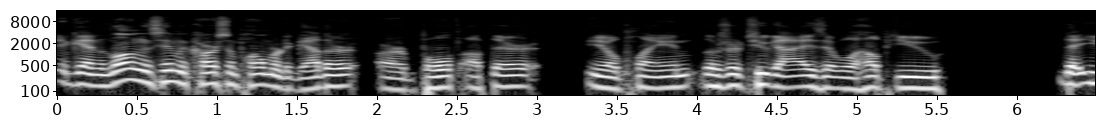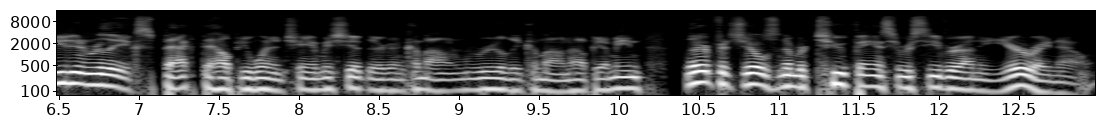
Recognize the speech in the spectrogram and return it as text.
again, as long as him and Carson Palmer together are both up there, you know, playing, those are two guys that will help you that you didn't really expect to help you win a championship. They're going to come out and really come out and help you. I mean, Larry Fitzgerald's the number two fantasy receiver on the year right now.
